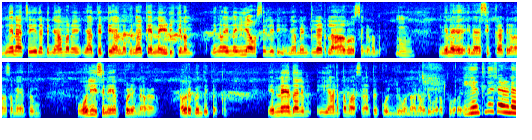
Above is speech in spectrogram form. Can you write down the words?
ഇങ്ങനെ ചെയ്തിട്ട് ഞാൻ പറഞ്ഞു ഞാൻ തെറ്റ് കാണില്ല. നിങ്ങൾക്ക് എന്നെ ഇടിക്കണം. നിങ്ങൾ എന്നെ ഈ അവസ്ഥയിൽ ഇടി ഞാൻ വെന്റിലേറ്ററിൽ ആറ് ദിവസം കിടന്നു. ഇങ്ങനെ എന്നെ സിക്കാട്ട് കിടന്ന സമയത്തും പോലീസിനെ എപ്പോഴും എന്നെ വേണം. അവരെ ബന്ധുക്കൾക്കും. എന്നെ എന്തായാലും ഈ അടുത്ത മാസത്തിനകത്ത് കൊല്ലുമെന്നാണ് അവർ ഉറപ്പ് പറയുന്നത്. എന്തിനാണ്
